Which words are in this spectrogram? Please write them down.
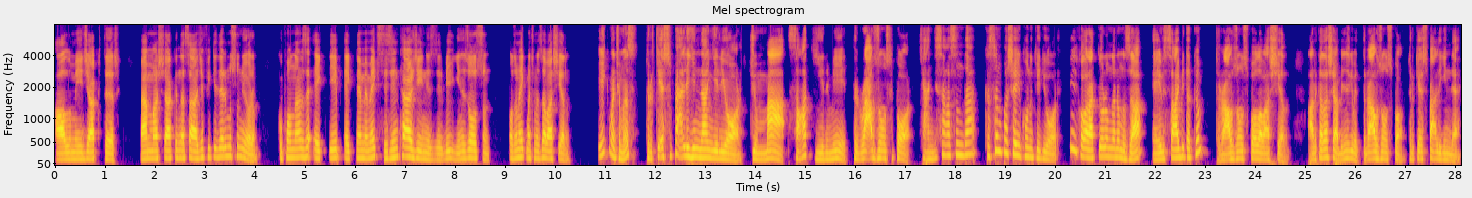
almayacaktır. Ben maçlar hakkında sadece fikirlerimi sunuyorum. Kuponlarınızı ekleyip eklememek sizin tercihinizdir. Bilginiz olsun. O zaman ilk maçımıza başlayalım. İlk maçımız Türkiye Süper Ligi'nden geliyor. Cuma saat 20 Trabzonspor kendi sahasında Kasımpaşa'yı konuk ediyor. İlk olarak yorumlarımıza ev sahibi takım Trabzonspor'la başlayalım. Arkadaşlar bildiğiniz gibi Trabzonspor Türkiye Süper Ligi'nde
